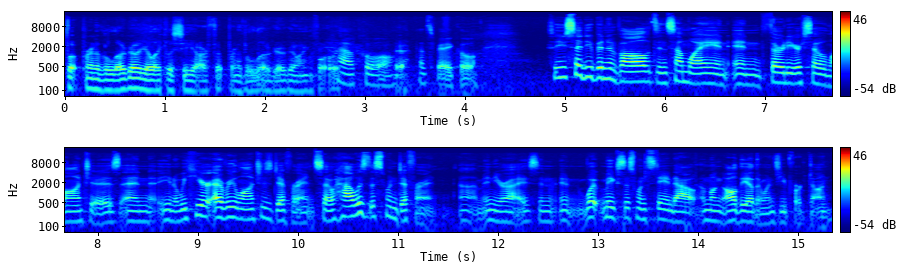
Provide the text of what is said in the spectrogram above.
footprint of the logo, you'll likely see our footprint of the logo going forward. how cool. Yeah. That's very cool. So you said you've been involved in some way in, in 30 or so launches, and you know we hear every launch is different. So how is this one different um, in your eyes, and, and what makes this one stand out among all the other ones you've worked on?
